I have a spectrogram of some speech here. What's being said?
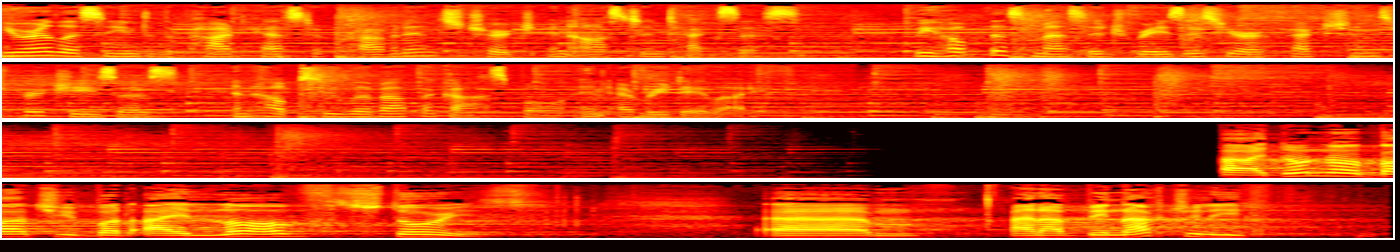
You are listening to the podcast of Providence Church in Austin, Texas. We hope this message raises your affections for Jesus and helps you live out the gospel in everyday life. I don't know about you, but I love stories. Um, and I've been actually,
